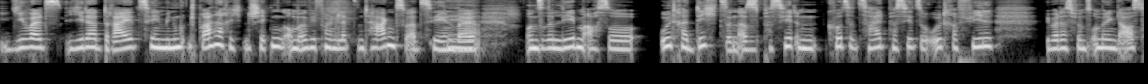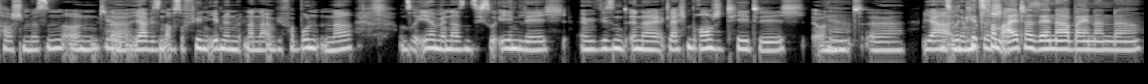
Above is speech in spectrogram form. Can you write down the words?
jeweils jeder drei, zehn Minuten Sprachnachrichten schicken, um irgendwie von den letzten Tagen zu erzählen, Ja. weil unsere Leben auch so ultra dicht sind. Also es passiert in kurzer Zeit, passiert so ultra viel, über das wir uns unbedingt austauschen müssen. Und Ja. äh, ja wir sind auf so vielen Ebenen miteinander irgendwie verbunden. Ne? Unsere Ehemänner sind sich so ähnlich. Irgendwie, wir sind in der gleichen Branche tätig. Und ja, äh, ja Unsere Kids vom Alter sehr nah beieinander.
